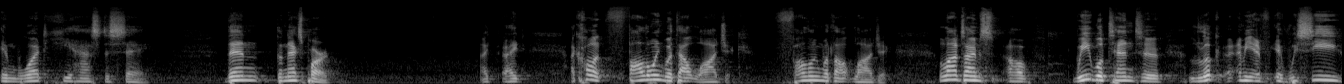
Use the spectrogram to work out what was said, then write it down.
in what He has to say. Then the next part. I, I, I call it following without logic. Following without logic. A lot of times uh, we will tend to look, I mean, if, if we see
